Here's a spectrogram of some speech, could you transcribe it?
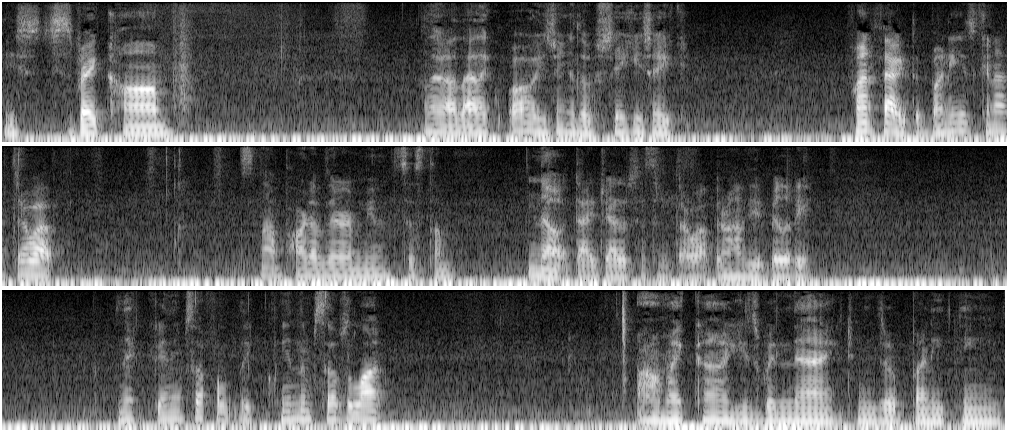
He's just very calm. I like, I like, oh, he's doing a little shaky shake. Fun fact the bunnies cannot throw up. It's not part of their immune system. No, digestive system throw up. They don't have the ability. They clean himself. They clean themselves a lot. Oh my god, he's relaxed doing little bunny things.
